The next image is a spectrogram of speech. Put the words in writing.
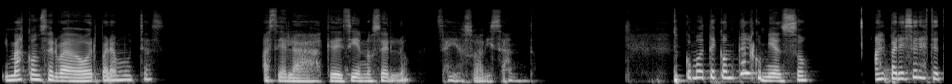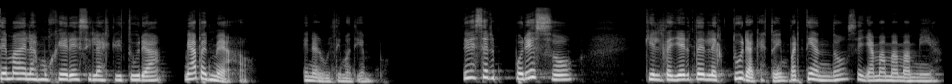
y más conservador para muchas, hacia las que decían no serlo, se ha ido suavizando. Como te conté al comienzo, al parecer este tema de las mujeres y la escritura me ha permeado en el último tiempo. Debe ser por eso que el taller de lectura que estoy impartiendo se llama Mamá Mía.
